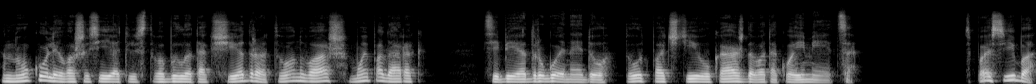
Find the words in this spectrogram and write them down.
«Ну, коли ваше сиятельство было так щедро, то он ваш, мой подарок. Себе другой найду, тут почти у каждого такой имеется». «Спасибо»,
